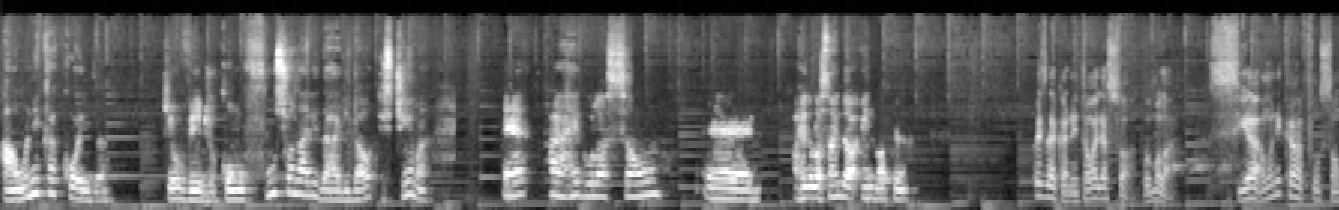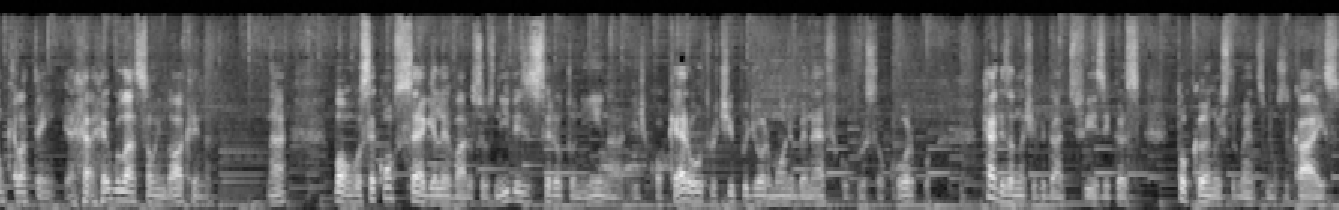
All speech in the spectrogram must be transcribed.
a única coisa que eu vejo como funcionalidade da autoestima é a regulação, é, a regulação endócrina. Pois é, cara. Então olha só, vamos lá. Se a única função que ela tem é a regulação endócrina, né? Bom, você consegue elevar os seus níveis de serotonina e de qualquer outro tipo de hormônio benéfico para o seu corpo, realizando atividades físicas, tocando instrumentos musicais,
